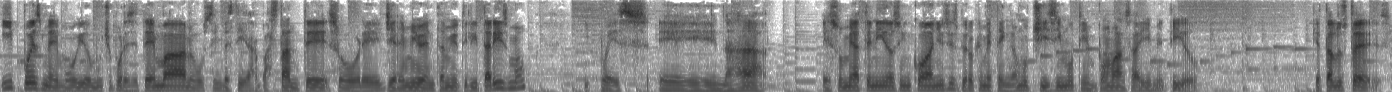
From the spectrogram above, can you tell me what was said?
y pues me he movido mucho por ese tema, me gusta investigar bastante sobre Jeremy Bentham y utilitarismo, y pues eh, nada, eso me ha tenido cinco años y espero que me tenga muchísimo tiempo más ahí metido. ¿Qué tal ustedes?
